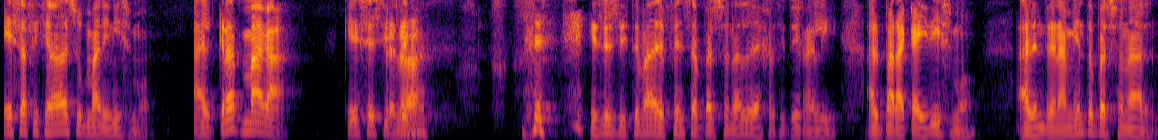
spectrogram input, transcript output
es aficionada al submarinismo, al Krav Maga, que es el sistema que es el sistema de defensa personal del ejército israelí, al paracaidismo, al entrenamiento personal,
